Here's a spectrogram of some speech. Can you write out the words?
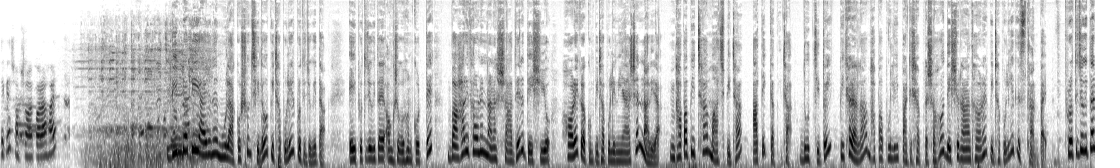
থেকে সবসময় করা হয়। দিনব্যাপী এই আয়োজনের মূল আকর্ষণ ছিল পিঠাপুলির প্রতিযোগিতা। এই প্রতিযোগিতায় অংশগ্রহণ করতে বাহারি ধরনের নানা স্বাদের দেশীয় হরেক রকম পিঠাপুলি নিয়ে আসেন নারীরা। ভাপা পিঠা, মাছ পিঠা, আতিক্কা পিঠা, দুধ চিতই, পিঠারালা ভাপাপুলি পাটিসাপটা সহ দেশীয় নানা ধরনের পিঠাপুলি এতে স্থান পায়। প্রতিযোগিতার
